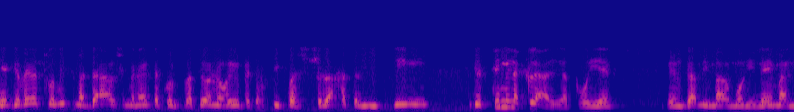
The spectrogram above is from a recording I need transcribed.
מהגברת שלומית מדר, שמנהלת את הקונסרבטוריון ההורי בפתח תקווה, ששולחת תלמידים יוצאים מן הכלל לפרויקט, והם גם ממר מוני ליימן,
